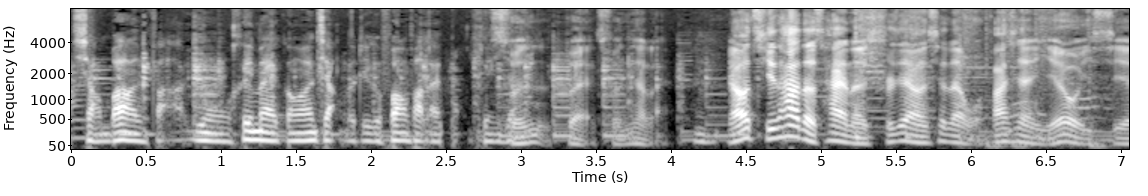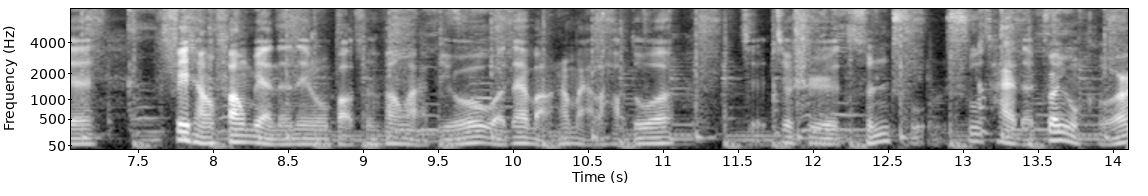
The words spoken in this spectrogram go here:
想办法用黑麦刚刚讲的这个方法来保存存，对，存起来。然后其他的菜呢，实际上现在我发现也有一些非常方便的那种保存方法，比如我在网上买了好多。就就是存储蔬菜的专用盒，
